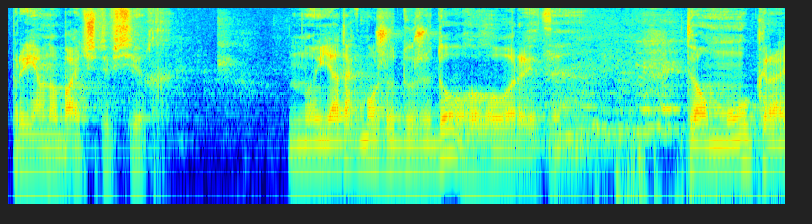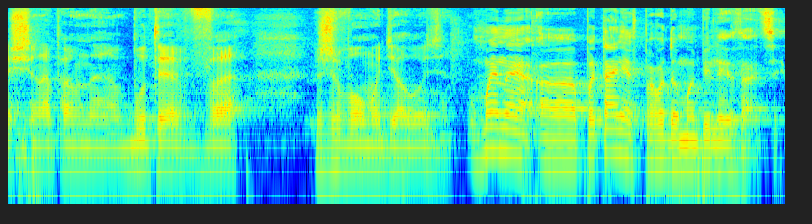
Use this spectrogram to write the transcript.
приємно бачити всіх. Ну, я так можу дуже довго говорити, тому краще, напевне, бути в живому діалозі. У мене е, питання з приводу мобілізації.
